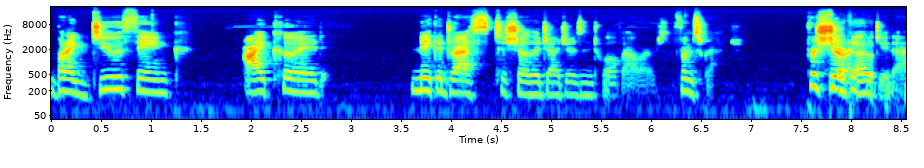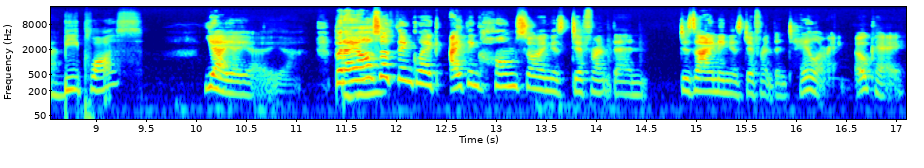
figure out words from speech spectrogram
but I do think I could make a dress to show the judges in 12 hours from scratch. For sure, Like I could do that. B plus. Yeah, yeah, yeah, yeah. But Mm-hmm. I also think like I think home sewing is different than designing is different than tailoring. Okay,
